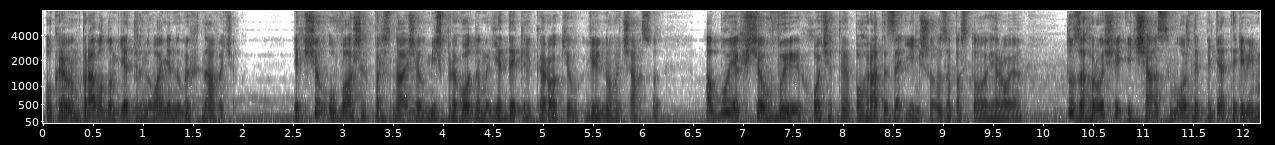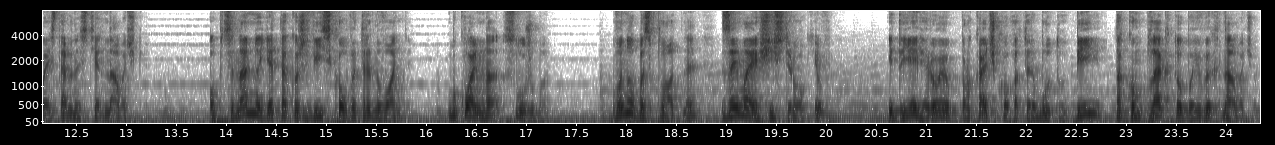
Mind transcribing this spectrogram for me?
Окремим правилом є тренування нових навичок. Якщо у ваших персонажів між пригодами є декілька років вільного часу, або якщо ви хочете пограти за іншого запасного героя, то за гроші і час можна підняти рівень майстерності навички. Опціонально є також військове тренування, буквально служба. Воно безплатне, займає 6 років і дає герою прокачку атрибуту бій та комплекту бойових навичок.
